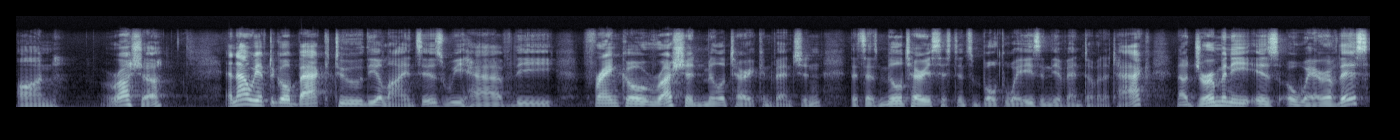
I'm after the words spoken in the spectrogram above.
on Russia. And now we have to go back to the alliances. We have the Franco Russian military convention that says military assistance both ways in the event of an attack. Now, Germany is aware of this.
